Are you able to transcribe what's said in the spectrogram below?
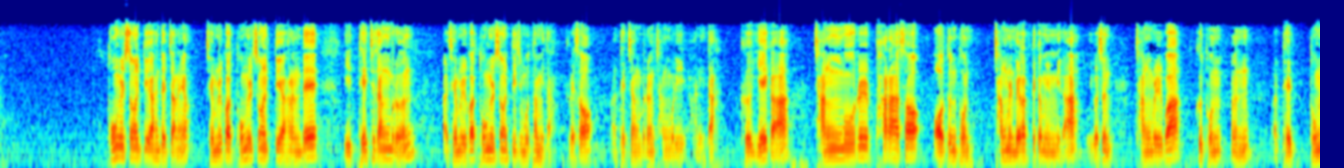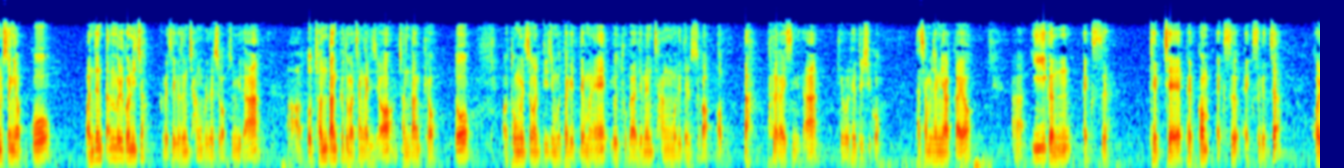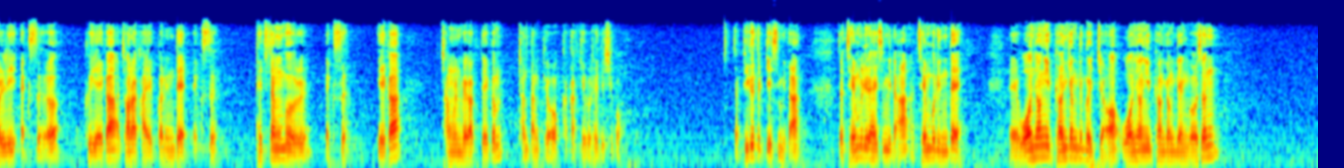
동일성을 띄어야 한다 했잖아요. 재물과 동일성을 띄어야 하는데 이 대체 작물은 재물과 동일성을 띠지 못합니다. 그래서 대체 작물은 작물이 아니다. 그 얘가 작물을 팔아서 얻은 돈, 작물 매각대금입니다. 이것은 작물과 그 돈은 대, 동일성이 없고 완전 딴 물건이죠. 그래서 이것은 작물이 될 수가 없습니다. 아, 또 전당표도 마찬가지죠. 전당표도 어, 동일성을 띠지 못하기 때문에 이 두 가지는 작물이 될 수가 없다. 판례가 있습니다. 기억을 해두시고 다시 한번 정리할까요? 아, 이익은 x, 객체 백컴 x, x 그쵸? 권리 x, 그 얘가 전화 가입권인데 x, 대체작물 x, 얘가 작물 매각 대금 전당표 각각 기억을 해두시고 자 비교될 게 있습니다. 자 재물이라 했습니다. 재물인데 예, 원형이 변경된 거 있죠. 원형이 변경된 것은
